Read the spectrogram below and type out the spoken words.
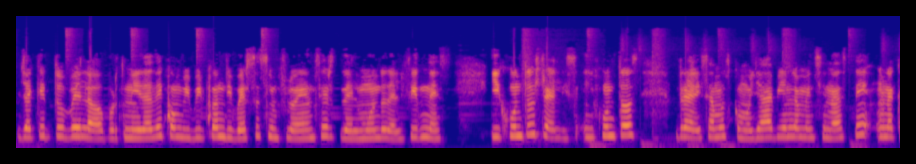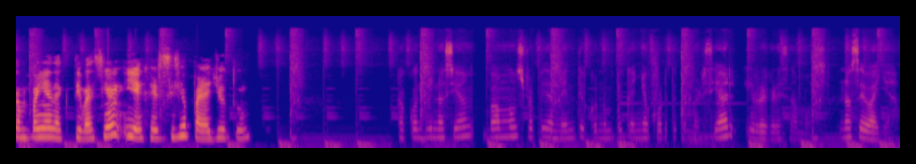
ya que tuve la oportunidad de convivir con diversos influencers del mundo del fitness y juntos, y juntos realizamos, como ya bien lo mencionaste, una campaña de activación y ejercicio para YouTube. A continuación, vamos rápidamente con un pequeño corte comercial y regresamos. No se vaya.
